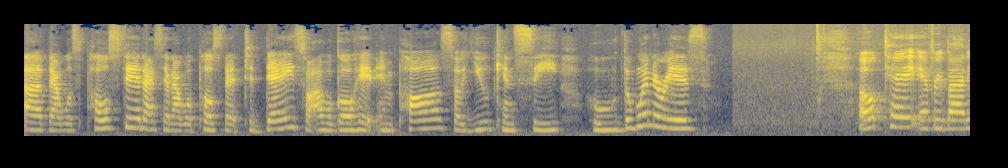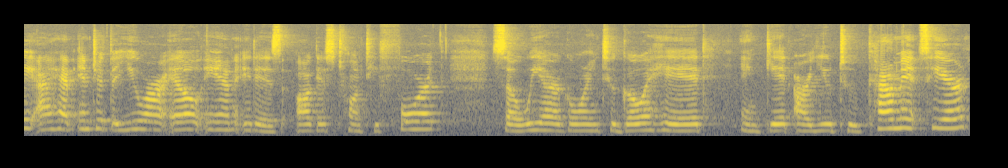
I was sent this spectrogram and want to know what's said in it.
uh, that was posted. I said I will post that today. So I will go ahead and pause so you can see who the winner is. Okay, everybody, I have entered the URL in. It is August 24th. So we are going to go ahead and get our YouTube comments here.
